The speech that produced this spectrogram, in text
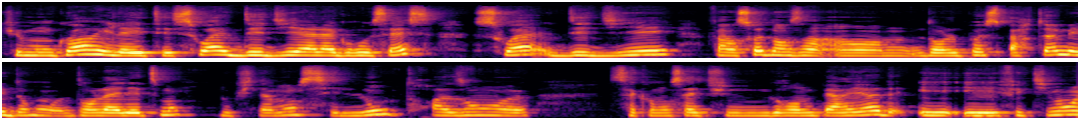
que mon corps il a été soit dédié à la grossesse, soit dédié, enfin soit dans un, dans le postpartum et dans dans l'allaitement. Donc finalement c'est long, trois ans, ça commence à être une grande période. Et, et mm. effectivement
